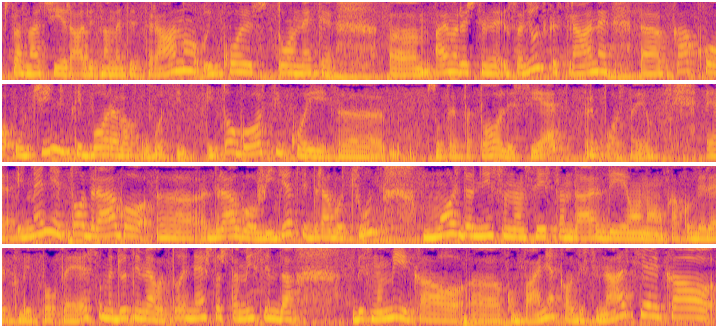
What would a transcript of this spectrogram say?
šta znači raditi na Mediteranu i koje su to neke, um, ajmo reći sa ljudske strane, uh, kako učiniti boravak ugodnim. I to gosti koji uh, su prepatovali svijet prepoznaju. E, I meni je to drago, drago vidjeti, drago čut. Možda nisu nam svi standardi, ono, kako bi rekli, po PS-u, međutim, evo, to je nešto što mislim da bismo mi kao kompanija, kao destinacija i kao,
